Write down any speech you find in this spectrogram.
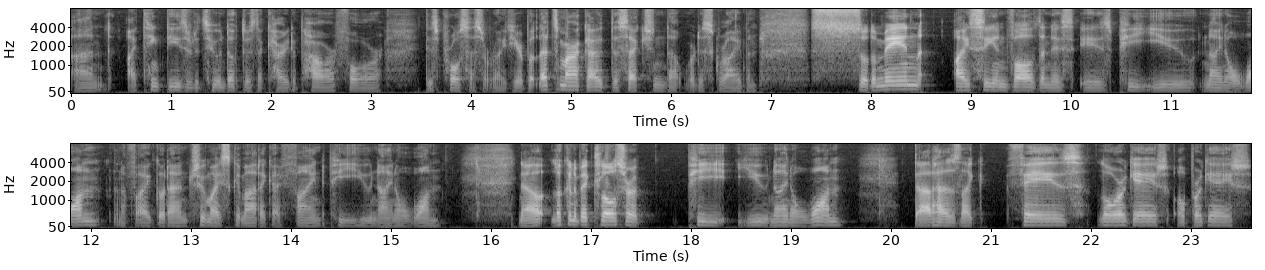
and I think these are the two inductors that carry the power for this processor right here. But let's mark out the section that we're describing. So the main IC involved in this is PU901 and if I go down through my schematic I find PU901 now looking a bit closer at PU901 that has like phase lower gate upper gate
